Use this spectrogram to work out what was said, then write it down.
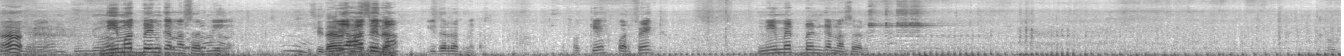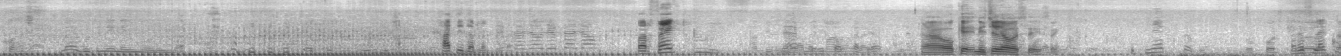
हाँ, नी मत बेंड करना सर नी सीधा ये रखना हाथ है सीधा ना इधर रखने का ओके परफेक्ट नी मत बेंड करना सर हाथ इधर परफेक्ट हाँ ओके नीचे जाओ ऐसे ऐसे अरे फ्लैग को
